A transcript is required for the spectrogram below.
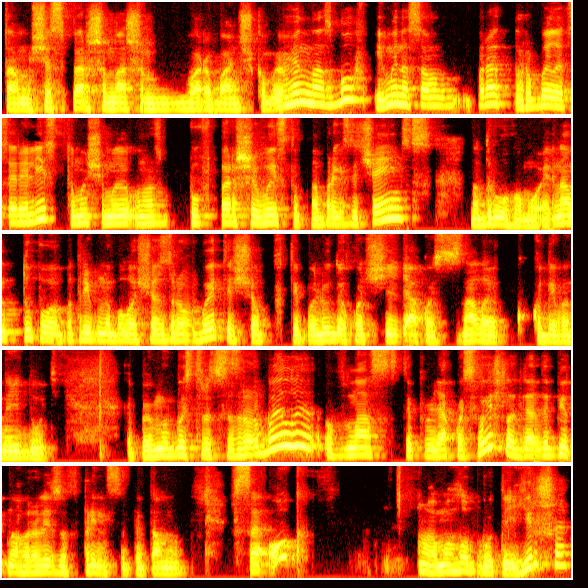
там ще з першим нашим барабанщиком. Він у нас був, і ми насамперед робили цей реліз, тому що ми у нас був перший виступ на Break the Chains на другому, і нам тупо потрібно було щось зробити, щоб типу люди, хоч якось знали, куди вони йдуть. Типу, ми швидко це зробили. В нас, типу, якось вийшло для дебютного релізу, в принципі, там все ок. Могло б бути і гірше,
